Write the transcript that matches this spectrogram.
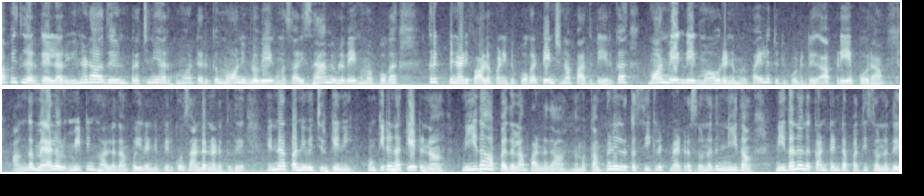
ஆஃபீஸில் இருக்க எல்லோரும் என்னடா அதுன்னு பிரச்சனையாக இருக்குமாட்ட இருக்கு. மான் இவ்வளோ வேகமாக சாரி சாம் இவ்வளோ வேகமாக போக கிரிக் பின்னாடி ஃபாலோ பண்ணிட்டு போக டென்ஷனாக பார்த்துட்டே இருக்க. மான் வேக வேகமாக ஒரு ரெண்டு மூணு ஃபைலை தூக்கி போட்டுட்டு அப்படியே போகிறான் அங்கே மேலே மீட்டிங் ஹாலில் தான் போய் ரெண்டு பேருக்கும் சண்டை நடக்குது. என்ன பண்ணி வச்சிருக்கே நீ? உன்கிட்ட நான் கேட்டேனா? நீ தான் அப்போ இதெல்லாம் பண்ணதா? நம்ம கம்பெனியில் இருக்க சீக்ரெட் மேட்ரை சொன்னது நீ தான் நீ தானே அந்த கண்டென்ட்டை பற்றி சொன்னது.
